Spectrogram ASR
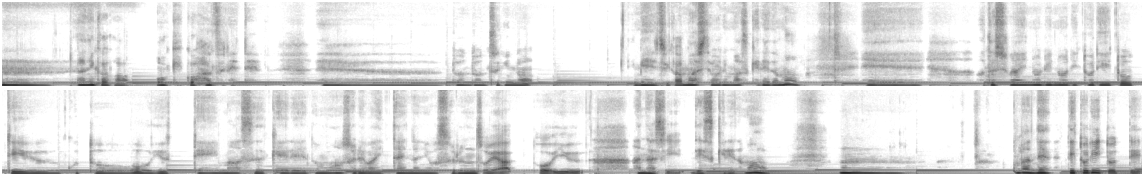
うん、何かが大きく外れて、えー、どんどん次のイメージが増しておりますけれども、えー私は祈りのリトリートっていうことを言っていますけれども、それは一体何をするんぞやという話ですけれども、うん、まあね、リトリートって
